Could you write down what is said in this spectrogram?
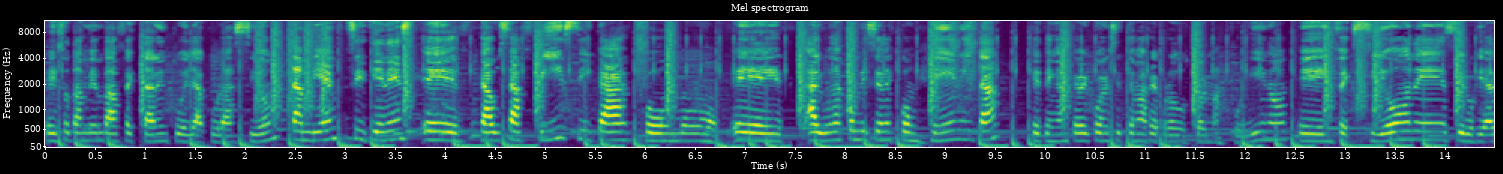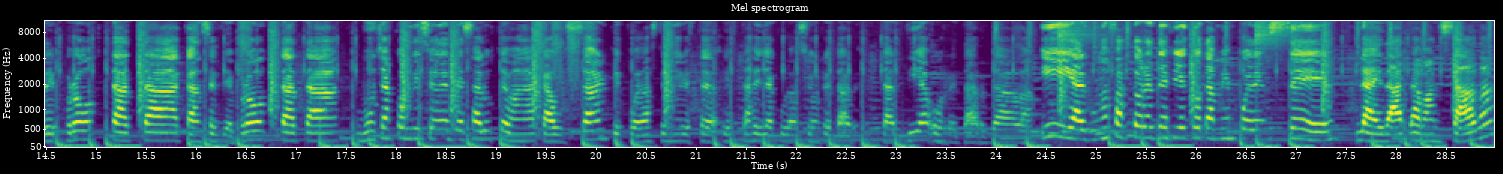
eso también va a afectar en tu eyaculación. También si tienes eh, causas físicas como eh, algunas condiciones congénitas, que tengan que ver con el sistema reproductor masculino, eh, infecciones, cirugía de próstata, cáncer de próstata, muchas condiciones de salud te van a causar que puedas tener esta, esta eyaculación tardía o retardada. Y algunos factores de riesgo también pueden ser la edad avanzada.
